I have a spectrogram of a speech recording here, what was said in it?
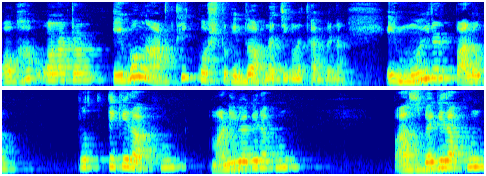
অভাব অনাটন এবং আর্থিক কষ্ট কিন্তু আপনার জীবনে থাকবে না। এই ময়ূরের পালক প্রত্যেকে রাখুন, মানি ব্যাগে রাখুন, পাস ব্যাগে রাখুন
